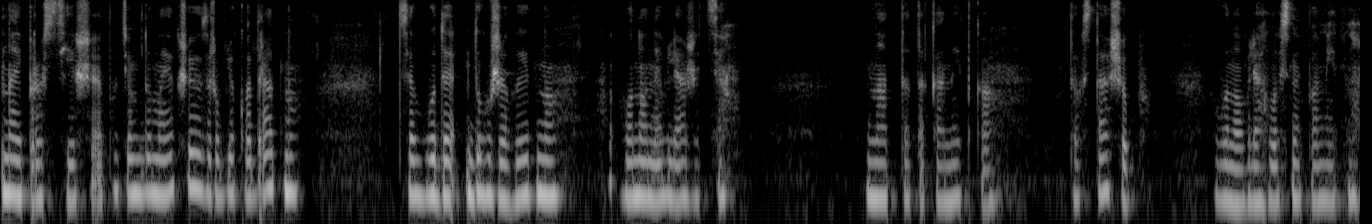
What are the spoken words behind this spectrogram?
найпростіше. Потім думаю, якщо я зроблю квадратну, це буде дуже видно, воно не вляжеться. Надто така нитка товста, щоб воно вляглось непомітно.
